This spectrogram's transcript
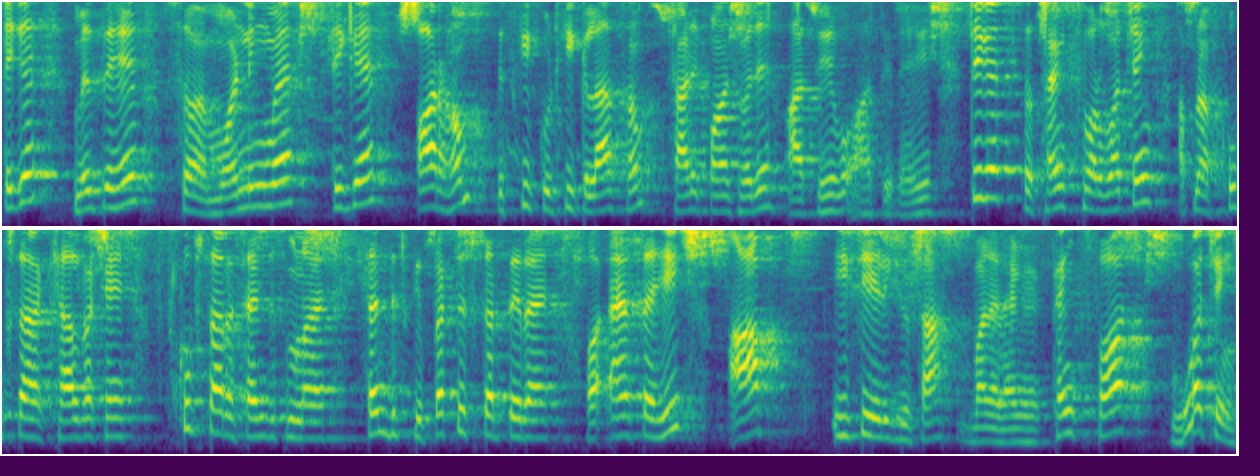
ठीक है? मिलते हैं सुबह मॉर्निंग में। ठीक है? और हम इसकी कुट की क्लास हम साढ़े पाँच बजे आती है, वो आती रहेगी। ठीक है? तो थैंक्स फॉर वॉचिंग अपना खूब सारा ख्याल रखें, खूब सारे सेंडिस बनाएँ सेंडिस की प्रैक्टिस करते रहें और ऐसे ही आप ई के साथ बने रहेंगे। थैंक्स फॉर वॉचिंग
